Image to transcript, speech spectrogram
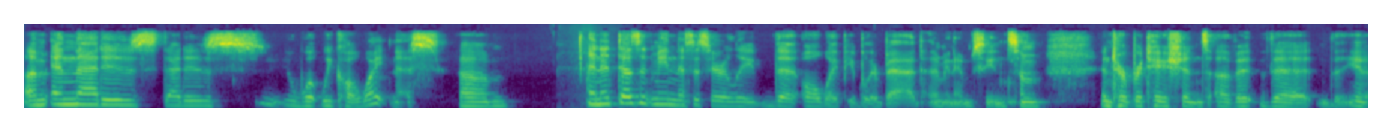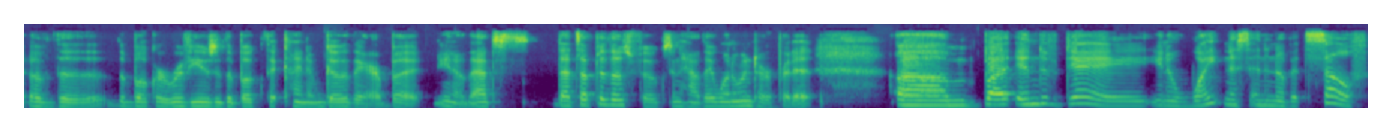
Um, and that is that is what we call whiteness. Um, and it doesn't mean necessarily that all white people are bad. I mean, I've seen some interpretations of it that you know of the the book or reviews of the book that kind of go there, but you know that's that's up to those folks and how they want to interpret it. Um, but end of day, you know, whiteness in and of itself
